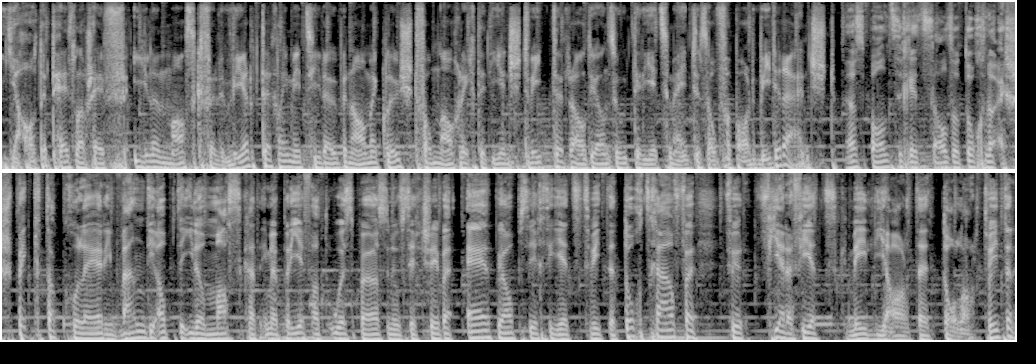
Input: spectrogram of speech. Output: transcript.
ja. Der Tesla-Chef Elon Musk verwirrt ein bisschen mit seiner Übernahme gelöscht vom Nachrichtendienst Twitter. Radio Sutter, jetzt meint er es offenbar wieder ernst. Es bahnt sich jetzt also doch noch eine spektakuläre Wende ab. Der Elon Musk hat in einem Brief an die US-Börsen auf sich geschrieben, er beabsichtigt jetzt Twitter doch zu kaufen für 44 Milliarden Dollar. Twitter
